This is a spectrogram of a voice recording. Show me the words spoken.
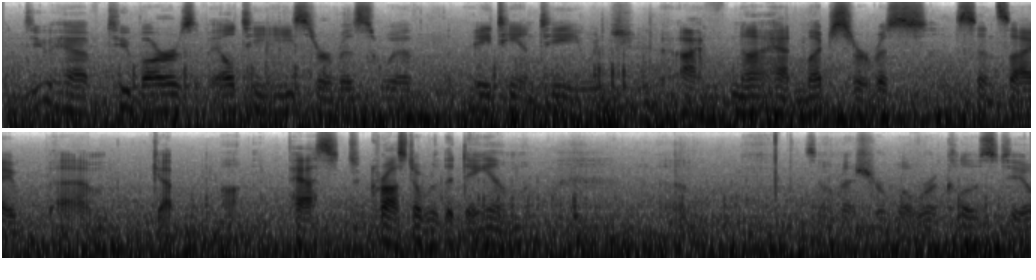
I do have two bars of LTE service with AT&T, which I've not had much service since I um, got passed, crossed over the dam. Um, so I'm not sure what we're close to,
